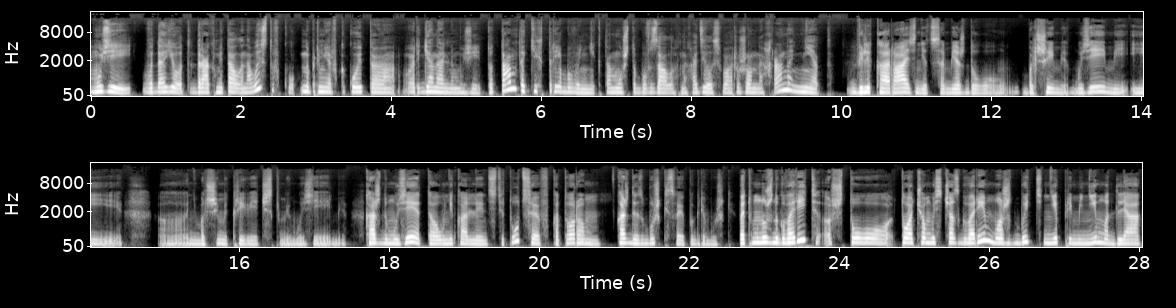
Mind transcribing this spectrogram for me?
музей выдает драгметаллы на выставку, например, в какой-то региональный музей, то там таких требований к тому, чтобы в залах находилась вооруженная охрана, нет. Велика разница между большими музеями и э, небольшими кривеческими музеями. Каждый музей это уникальная институция, в котором в каждой избушке своей погремушки. Поэтому нужно говорить, что то, о чем мы сейчас говорим, может быть неприменимо для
